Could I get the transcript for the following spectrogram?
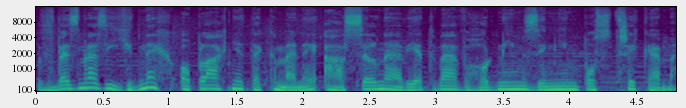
V bezmrazích dnech opláchněte kmeny a silné větve vhodným zimním postřikem.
